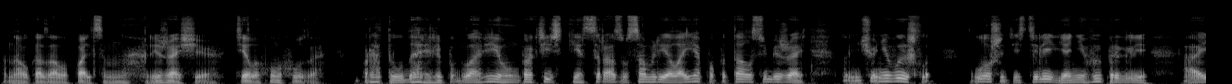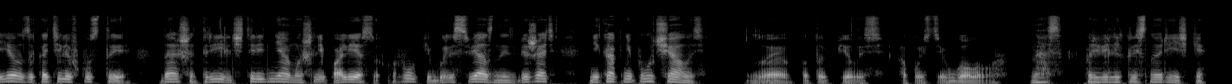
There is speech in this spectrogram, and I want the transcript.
Она указала пальцем на лежащее тело хунхуза. Брата ударили по голове, он практически сразу сомлел, а я попыталась убежать, но ничего не вышло. Лошадь из телеги они выпрыгли, а ее закатили в кусты. Дальше три или четыре дня мы шли по лесу, руки были связаны, избежать никак не получалось. Зоя потупилась, опустив голову. Нас привели к лесной речке.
